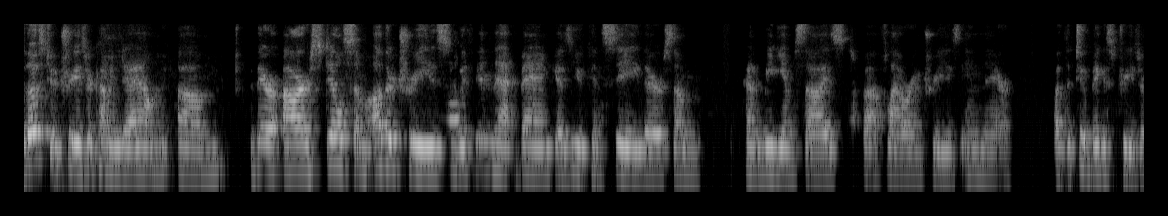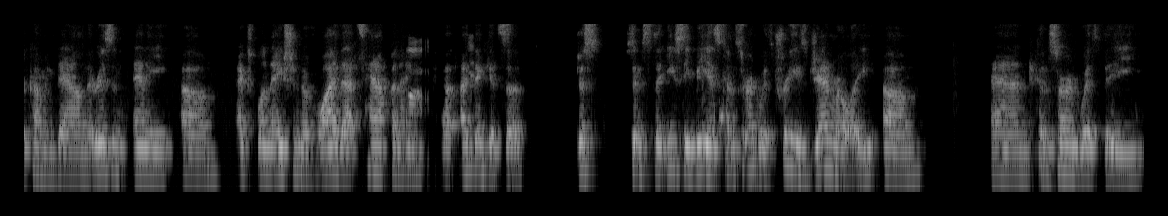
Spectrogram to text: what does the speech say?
those two trees are coming down. Um, there are still some other trees within that bank. As you can see, there are some kind of medium-sized uh, flowering trees in there, but the two biggest trees are coming down. There isn't any um, explanation of why that's happening, but I think it's a, just since the ECB is concerned with trees generally um, and concerned with the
